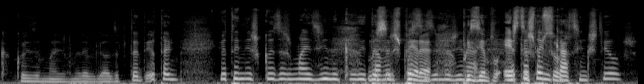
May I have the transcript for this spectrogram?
Que coisa mais maravilhosa. Portanto, eu tenho, eu tenho as coisas mais inacreditáveis Mas espera, por exemplo, Até estas tenho pessoas. castings teus.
